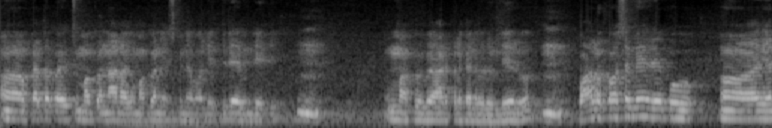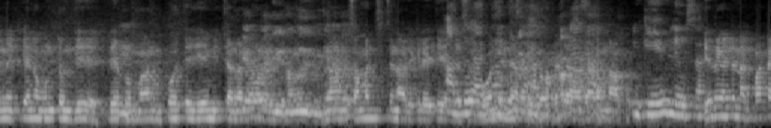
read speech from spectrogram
ఆ. పెద్ద అబ్బాయి వచ్చి మగ్గం నాలాగా మగ్గం వేసుకునే వాళ్ళు ఇద్దరే ఉండేది. మాకు ఆడపిల్లకాయలు ఎవరు లేరు. వాళ్ళ కోసమే రేపు ఎన్నిటికైనా ఉంటుంది. రేపు మనం పోతే ఏమి ఇచ్చారా నాకు సంబంధించిన నా దగ్గర అయితే నాకు. నాకు ఎందుకంటే నాకు పట్టా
